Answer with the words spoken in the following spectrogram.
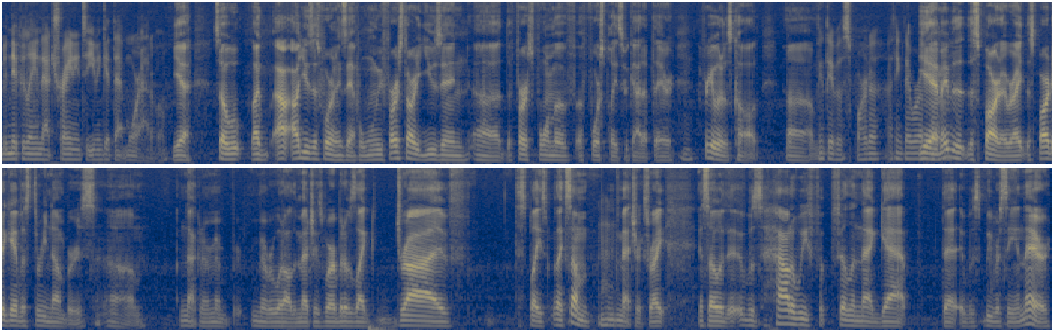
manipulating that training to even get that more out of them. Yeah. So, like, I'll, I'll use this for an example. When we first started using uh, the first form of, of, force plates we got up there, mm. I forget what it was called. Um, I think they have the Sparta. I think they were. yeah, there. maybe the, the, Sparta, right? The Sparta gave us three numbers. Um, I'm not gonna remember remember what all the metrics were, but it was like drive, displacement, like some mm-hmm. metrics, right? And so it was how do we f- fill in that gap that it was we were seeing there,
